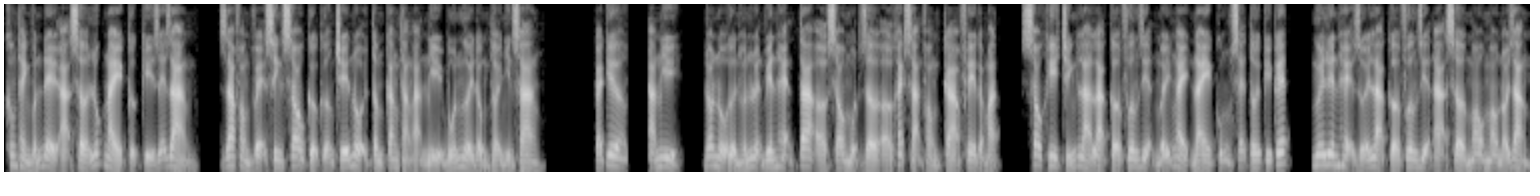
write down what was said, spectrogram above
không thành vấn đề ạ sở lúc này cực kỳ dễ dàng, ra phòng vệ sinh sau cửa cưỡng chế nội tâm căng thẳng ạn nhỉ bốn người đồng thời nhìn sang. Cái kia, an nhỉ, đo nộ ơn huấn luyện viên hẹn ta ở sau một giờ ở khách sạn phòng cà phê gặp mặt, sau khi chính là lạ cờ phương diện mấy ngày nay cũng sẽ tới ký kết, ngươi liên hệ dưới lạ cờ phương diện ạ sở mau mau nói rằng,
